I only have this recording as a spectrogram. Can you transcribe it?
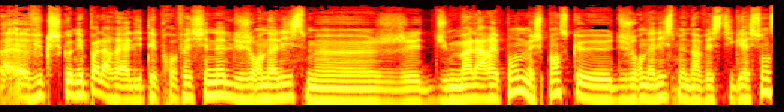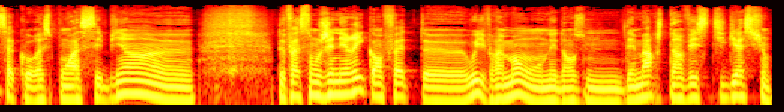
Bah, vu que je connais pas la réalité professionnelle du journalisme, euh, j'ai du mal à répondre, mais je pense que du journalisme d'investigation, ça correspond assez bien, euh, de façon générique en fait. Euh, oui, vraiment, on est dans une démarche d'investigation,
